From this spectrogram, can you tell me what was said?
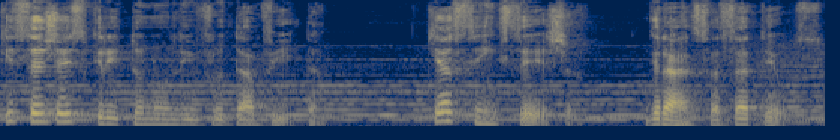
que seja escrito no livro da vida. Que assim seja, graças a Deus.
